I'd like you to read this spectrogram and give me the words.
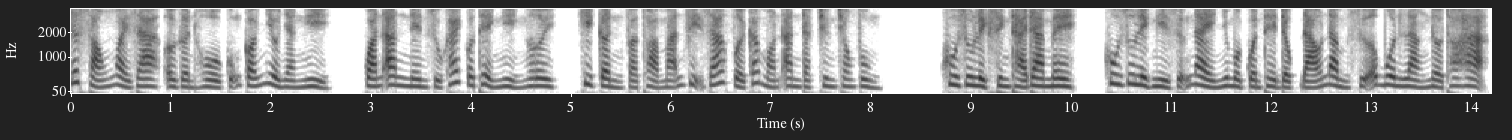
đứt sóng ngoài ra ở gần hồ cũng có nhiều nhà nghỉ, quán ăn nên du khách có thể nghỉ ngơi khi cần và thỏa mãn vị giác với các món ăn đặc trưng trong vùng. Khu du lịch sinh thái đa mê, Khu du lịch nghỉ dưỡng này như một quần thể độc đáo nằm giữa buôn làng nở tho hạ,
